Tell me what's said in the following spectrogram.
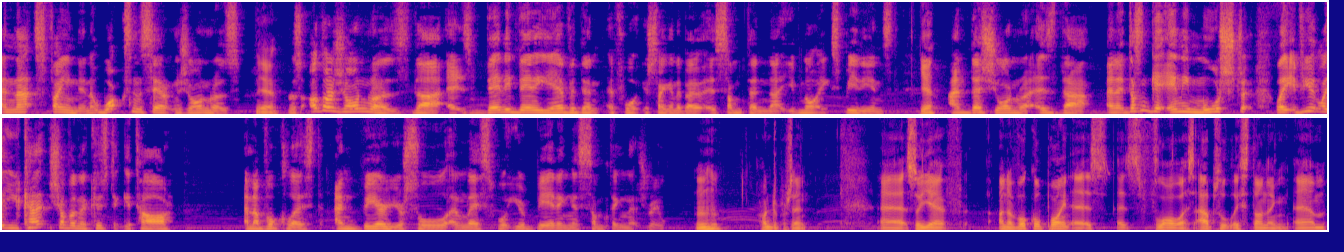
and that's fine, and it works in certain genres. Yeah. There's other genres that it's very, very evident if what you're singing about is something that you've not experienced. Yeah. And this genre is that, and it doesn't get any more strict. Like if you like, you can't shove an acoustic guitar and a vocalist and bare your soul unless what you're bearing is something that's real. Hundred percent. Uh, so yeah, f- on a vocal point, it's it's flawless, absolutely stunning. Um,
